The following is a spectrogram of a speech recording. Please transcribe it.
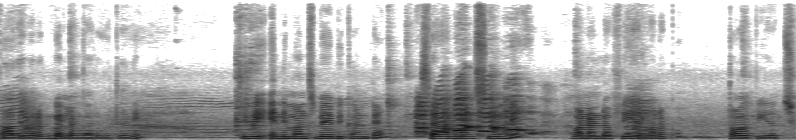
కాగే వరకు బెల్లం కరుగుతుంది. ఇవి ఎన్ని మంత్స్ బేబీ కంటే సెవెన్ మంత్స్ నుండి వన్ అండ్ హాఫ్ ఇయర్ వరకు తాగిపించచ్చు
